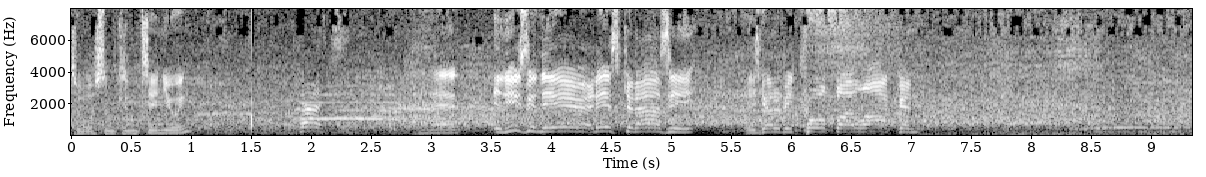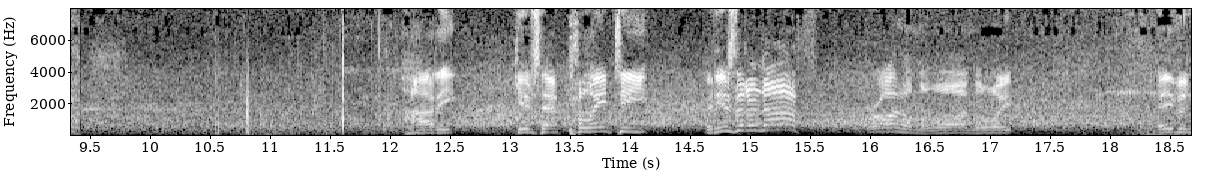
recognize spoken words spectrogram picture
Dawson continuing. Catch. And it is in the air, and Eskinazi is going to be caught by Larkin. Hardie gives that plenty, but is it enough? Right on the line, the leap. Even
